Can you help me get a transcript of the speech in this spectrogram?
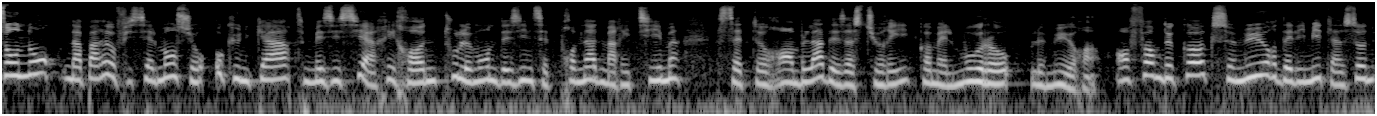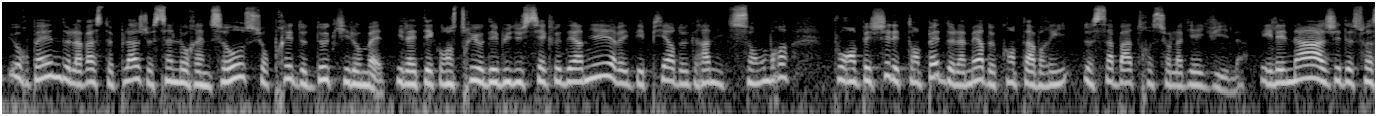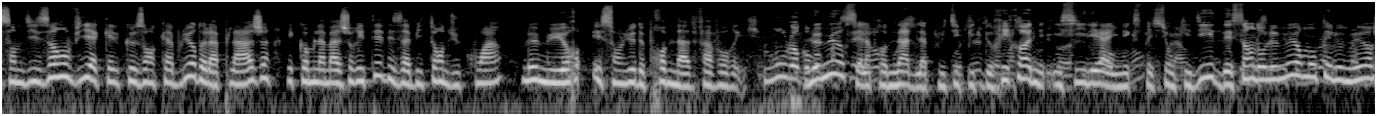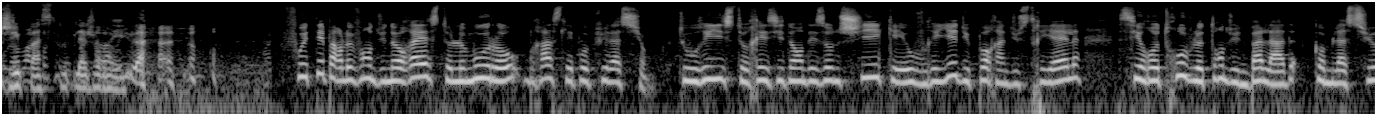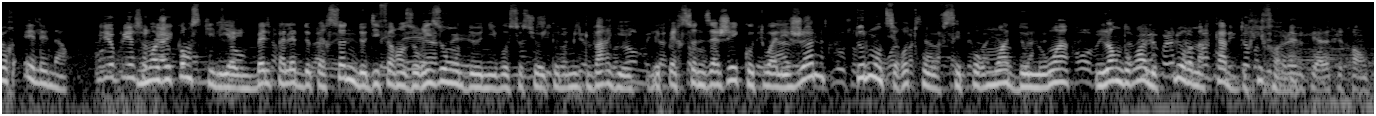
Son nom n'apparaît officiellement sur aucune carte, mais ici à Rijon, tout le monde désigne cette promenade maritime, cette rambla des Asturies, comme El Muro, le mur. En forme de coque, ce mur délimite la zone urbaine de la vaste plage de San Lorenzo sur près de 2 km. Il a été construit au début du siècle dernier avec des pierres de granit sombre pour empêcher les tempêtes de la mer de Cantabrie de s'abattre sur la vieille ville. Elena, âgée de 70 ans, vit à quelques encablures de la plage et comme la majorité des habitants du coin, le mur est son lieu de promenade favori. Le mur, c'est la promenade la plus typique de Rijon. Ici, il y a une expression qui dit descendre le mur, monter le mur, j'y passe toute la journée. Fouetté par le vent du nord-est, le Muro brasse les populations. Touristes, résidents des zones chics et ouvriers du port industriel s'y retrouvent le temps d'une balade, comme l'assure Elena. Moi, je pense qu'il y a une belle palette de personnes de différents horizons, de niveaux socio-économiques variés. Les personnes âgées côtoient les jeunes, tout le monde s'y retrouve. C'est pour moi de loin l'endroit le plus remarquable de Rijon.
